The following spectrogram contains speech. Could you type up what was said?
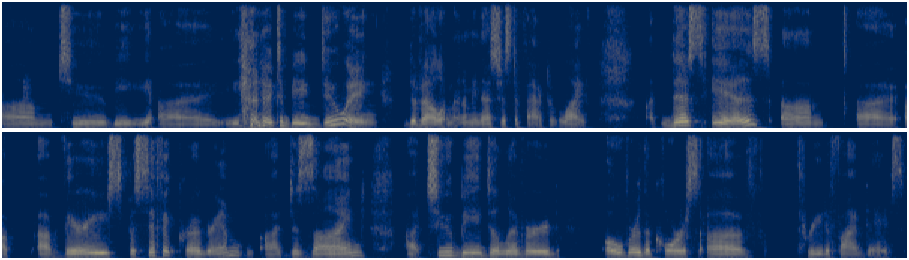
um, to be uh, you know to be doing development. I mean, that's just a fact of life. This is um, uh, a a very specific program uh, designed uh, to be delivered over the course of three to five days.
